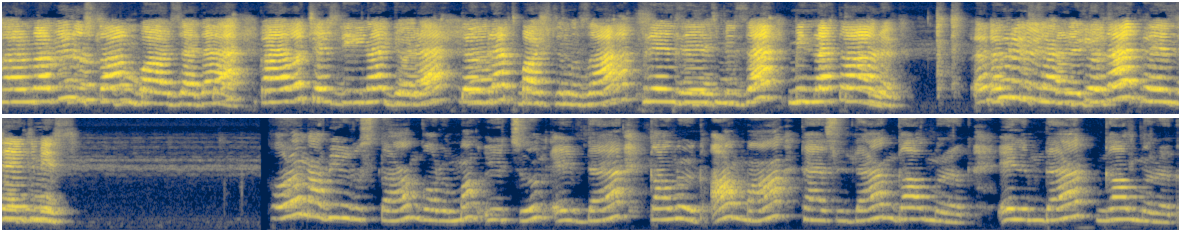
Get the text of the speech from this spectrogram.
Koronavirusla mübarizədə qayğı tezliyinə görə dövlət başçımıza, prezidentimizə minnətdarıq. Öpürük səni gözəl Koronavirusdan qorunmaq üçün evdə qalırıq, amma təhsildən qalmırıq, elmdən qalmırıq.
